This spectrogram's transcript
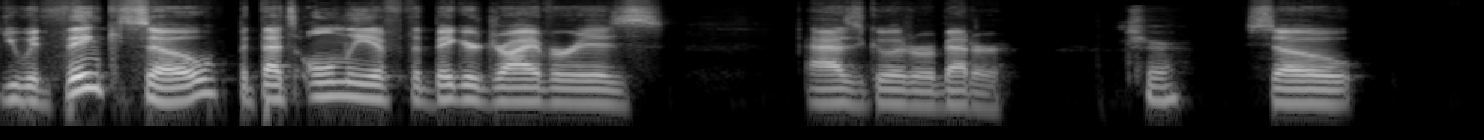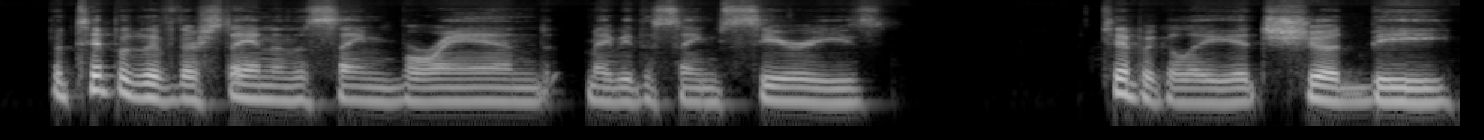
You would think so, but that's only if the bigger driver is as good or better. sure. So But typically, if they're staying in the same brand, maybe the same series, typically it should be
